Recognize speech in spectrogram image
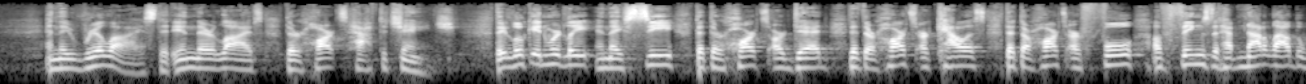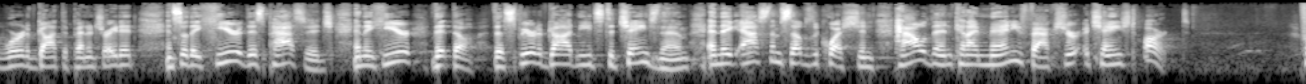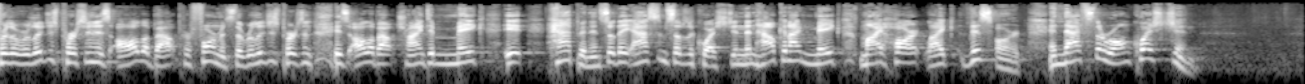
and they realize that in their lives, their hearts have to change. They look inwardly and they see that their hearts are dead, that their hearts are callous, that their hearts are full of things that have not allowed the Word of God to penetrate it. And so they hear this passage and they hear that the, the Spirit of God needs to change them. And they ask themselves the question how then can I manufacture a changed heart? For the religious person is all about performance. The religious person is all about trying to make it happen. And so they ask themselves the question, then how can I make my heart like this heart? And that's the wrong question.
